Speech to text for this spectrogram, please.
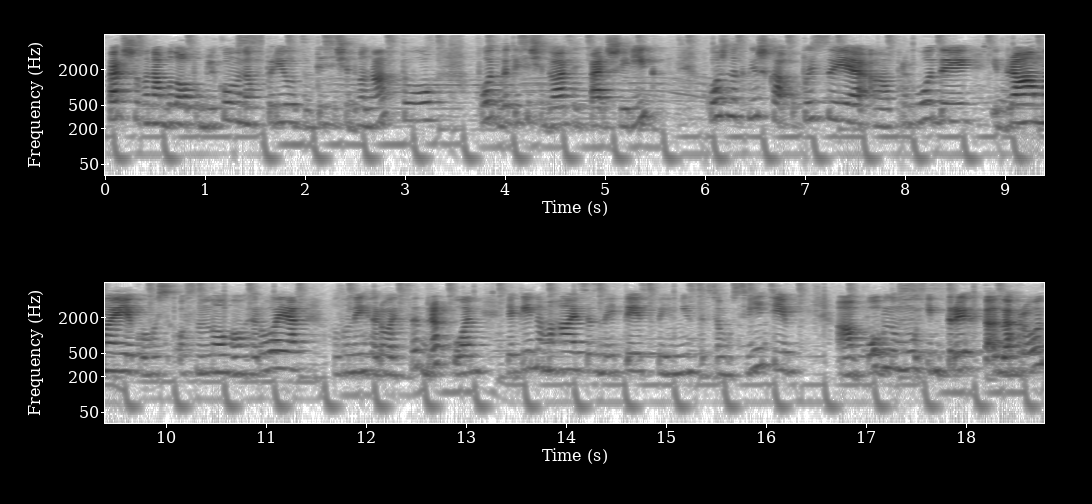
Вперше вона була опублікована в період з 2012 по 2021 рік. Кожна книжка описує пригоди і драми якогось основного героя. Головний герой це дракон, який намагається знайти своє місце в цьому світі, повному інтриг та загроз.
